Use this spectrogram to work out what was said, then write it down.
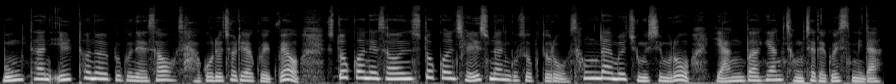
몽탄 1터널 부근에서 사고를 처리하고 있고요. 수도권에선 수도권 제일순환고속도로 성남을 중심으로 양방향 정체 되고 있습니다.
